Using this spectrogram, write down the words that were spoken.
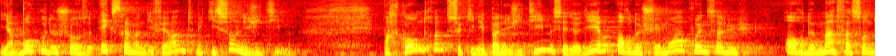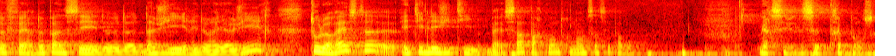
il y a beaucoup de choses extrêmement différentes, mais qui sont légitimes. Par contre, ce qui n'est pas légitime, c'est de dire hors de chez moi, point de salut. Hors de ma façon de faire, de penser, d'agir et de réagir, tout le reste euh, est illégitime. Ben ça, par contre, non, ça, c'est pas bon. Merci de cette réponse.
